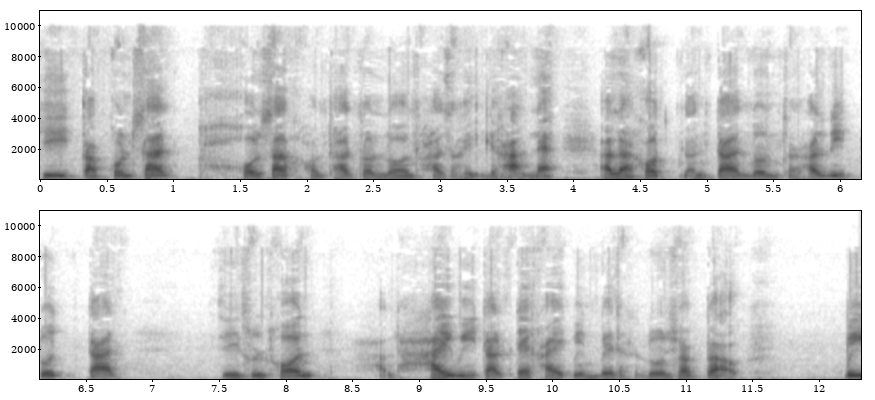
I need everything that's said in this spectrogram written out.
ที่ตับคนสร้างคนสร้างของทานตอนรอนทานสถิติค่ะและอนาคตหลังการนนสถานีด้วยการสีทุนทนให้มีการแก้ไขเปลี่ยนเป็นรัฐธรรมนูญฉบับเก่าปี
